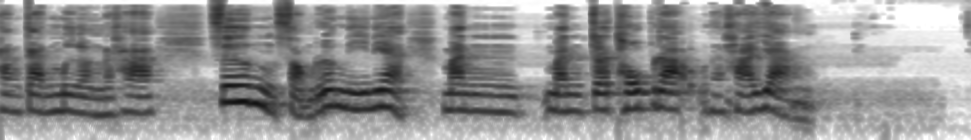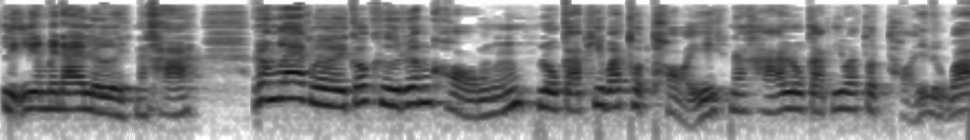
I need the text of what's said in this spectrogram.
ทางการเมืองนะคะ ซึ่งสองเรื่องนี้เนี่ยมันมันกระทบเรานะคะอย่าง หลีกเลี่ยงไม่ได้เลยนะคะ เรื่องแรกเลยก็คือเรื่องของโลกาภิวัตน์ถดถอยนะคะ โลกาภิวัตน์ถดถอยหรือว่า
